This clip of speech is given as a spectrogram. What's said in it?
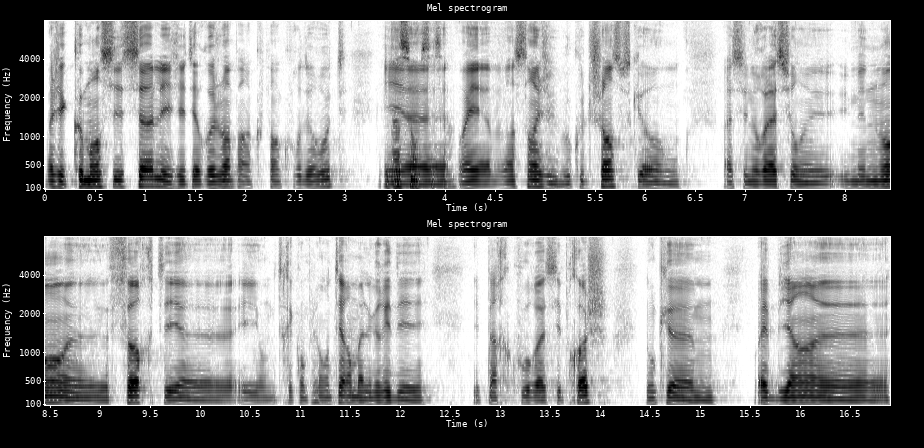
Moi, j'ai commencé seul et j'ai été rejoint par un copain en cours de route. Vincent, ça Ouais, Vincent, j'ai eu beaucoup de chance parce qu'on c'est une relation euh, humainement euh, forte euh, et, on est très complémentaires malgré des, parcours assez proches. Donc, ouais, bien,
